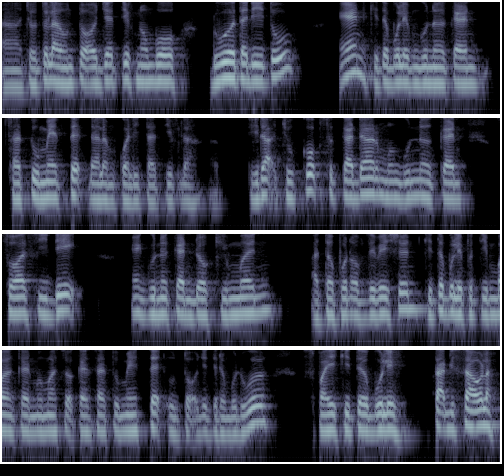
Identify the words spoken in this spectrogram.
Ah, contohlah untuk objektif nombor dua tadi itu kan kita boleh menggunakan satu metod dalam kualitatif lah. Tidak cukup sekadar menggunakan soal sidik yang gunakan dokumen ataupun observation kita boleh pertimbangkan memasukkan satu metod untuk objektif nombor dua supaya kita boleh tak risaulah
